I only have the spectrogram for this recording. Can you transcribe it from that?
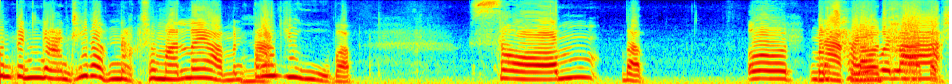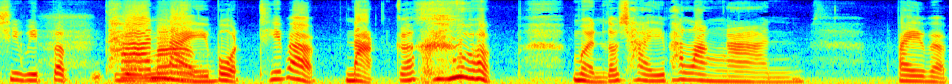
มันเป็นงานที่แบบหนักชะมัดเลยอะมันต้องอยู่แบบ ซ้อมแบบ เออ มันหนักใช้แล้วเวลาถ้ากับชีวิตแบบถ้าเยอะมกไหนบทที่แบบ หนักก็คือแบบเหมือนเราใช้พลังงานไปแบบ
